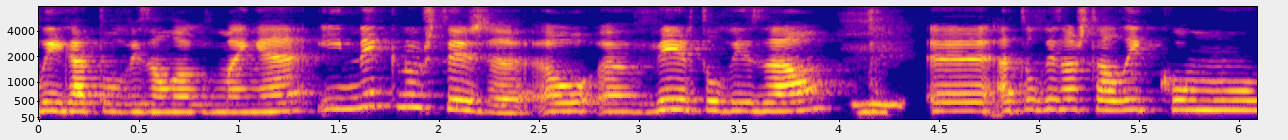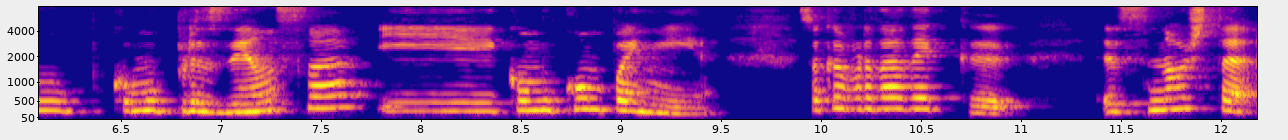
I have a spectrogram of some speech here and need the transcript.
liga a televisão logo de manhã e nem que não esteja a, a ver televisão, uh, a televisão está ali como, como presença e como companhia. Só que a verdade é que eh, se não, está,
